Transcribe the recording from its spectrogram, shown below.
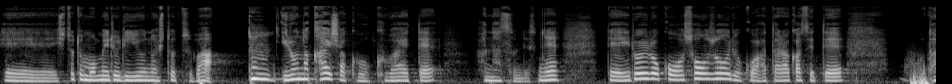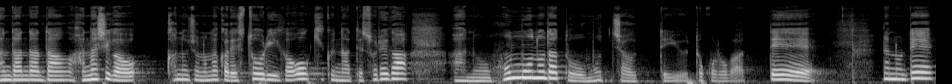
えー、人と揉める理由の一つは、いろんな解釈を加えて話すんですね。で、いろいろこう想像力を働かせて、だんだんだんだん話が彼女の中でストーリーが大きくなって、それが、あの、本物だと思っちゃうっていうところがあって、なので、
